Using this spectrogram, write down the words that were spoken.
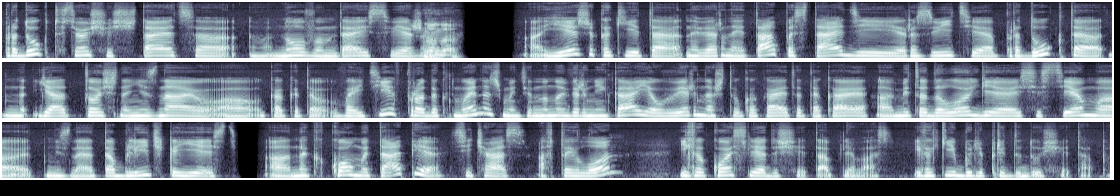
продукт все еще считается э, новым да, и свежим. Ну да. А есть же какие-то, наверное, этапы, стадии развития продукта. Я точно не знаю, а, как это войти в продукт менеджменте но наверняка я уверена, что какая-то такая а, методология, система, не знаю, табличка есть. На каком этапе сейчас Автойлон и какой следующий этап для вас? И какие были предыдущие этапы,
